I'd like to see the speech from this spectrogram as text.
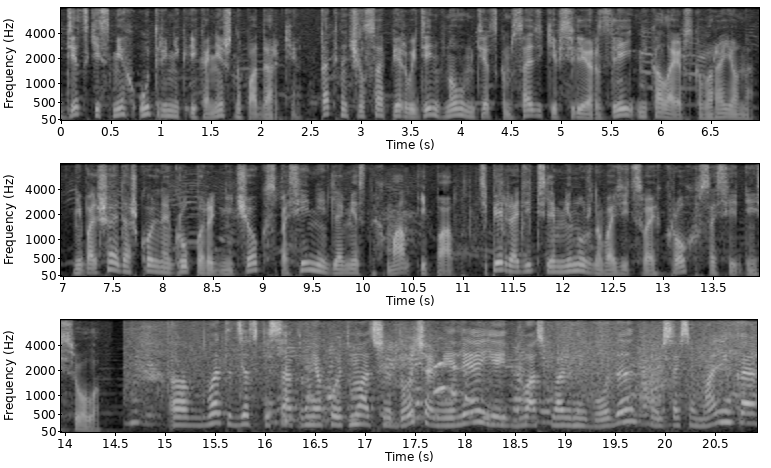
Детский смех, утренник и, конечно, подарки. Так начался первый день в новом детском садике в селе Рызлей Николаевского района. Небольшая дошкольная группа «Родничок» – спасение для местных мам и пап. Теперь родителям не нужно возить своих крох в соседние села. Э, в этот детский сад у меня ходит младшая дочь Амелия, ей два с половиной года, то есть совсем маленькая.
